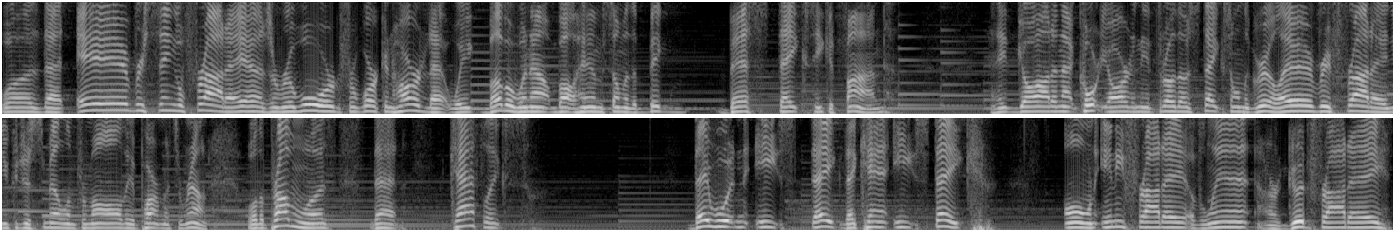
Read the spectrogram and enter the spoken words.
was that every single Friday, as a reward for working hard that week, Bubba went out and bought him some of the big, best steaks he could find. And he'd go out in that courtyard and he'd throw those steaks on the grill every Friday, and you could just smell them from all the apartments around. Well, the problem was that Catholics, they wouldn't eat steak. They can't eat steak on any Friday of Lent or Good Friday.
